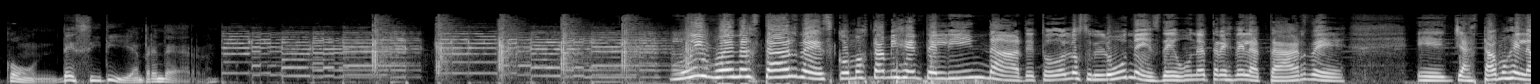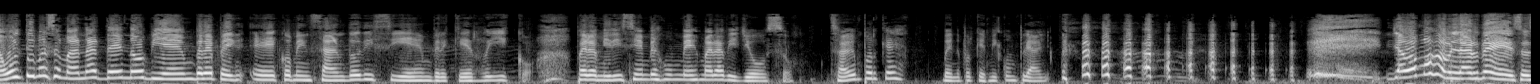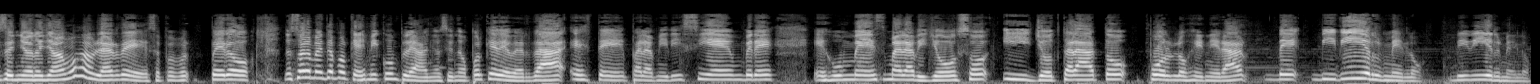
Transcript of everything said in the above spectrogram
Con Decidí Emprender. Muy buenas tardes, ¿cómo está mi gente linda? De todos los lunes de 1 a 3 de la tarde. Eh, ya estamos en la última semana de noviembre, eh, comenzando diciembre, qué rico. Para mí diciembre es un mes maravilloso. ¿Saben por qué? Bueno, porque es mi cumpleaños. vamos a hablar de eso, señores, ya vamos a hablar de eso, pero, no solamente porque es mi cumpleaños, sino porque de verdad, este, para mí diciembre es un mes maravilloso y yo trato por lo general de vivírmelo, vivírmelo.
